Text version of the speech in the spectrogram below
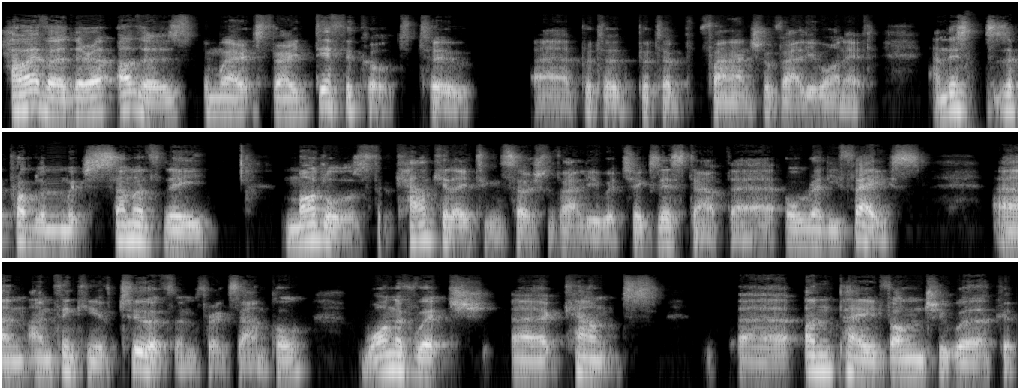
However, there are others in where it's very difficult to uh, put, a, put a financial value on it. And this is a problem which some of the models for calculating social value which exist out there already face. Um, I'm thinking of two of them, for example, one of which uh, counts uh, unpaid voluntary work at,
